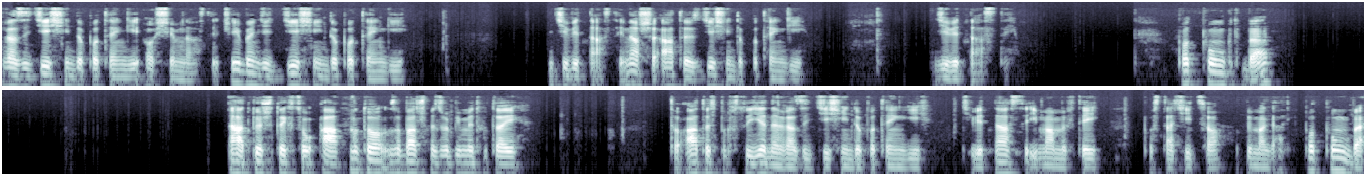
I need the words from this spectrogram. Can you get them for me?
razy 10 do potęgi 18, czyli będzie 10 do potęgi 19. Nasze a to jest 10 do potęgi 19. Podpunkt B. A, tu jeszcze tutaj chcą a. No to zobaczmy, zrobimy tutaj to a to jest po prostu 1 razy 10 do potęgi 19 i mamy w tej postaci, co wymagali. Podpunkt B.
